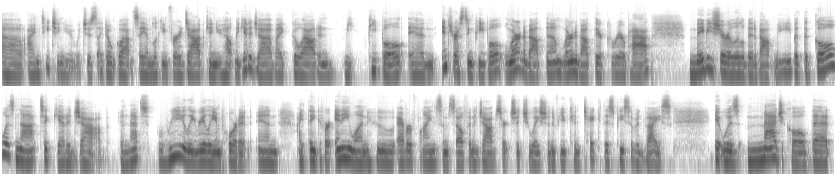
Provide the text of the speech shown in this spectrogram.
uh, I'm teaching you, which is I don't go out and say, I'm looking for a job. Can you help me get a job? I go out and meet people and interesting people, learn about them, learn about their career path, maybe share a little bit about me. But the goal was not to get a job. And that's really, really important. And I think for anyone who ever finds themselves in a job search situation, if you can take this piece of advice, it was magical that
